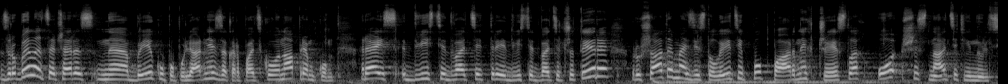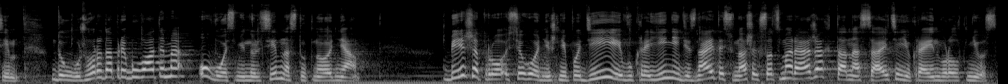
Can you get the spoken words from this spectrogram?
Зробили це через неабияку популярність закарпатського напрямку. Рейс 223-224 рушатиме зі столиці по парних числах о 16.07. До Ужгорода прибуватиме о 8.07 наступного дня. Більше про сьогоднішні події в Україні дізнаєтесь у наших соцмережах та на сайті Ukraine World News.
